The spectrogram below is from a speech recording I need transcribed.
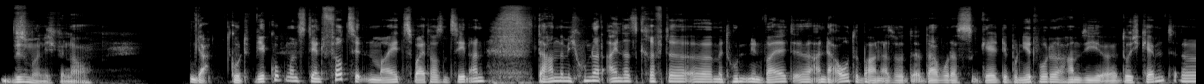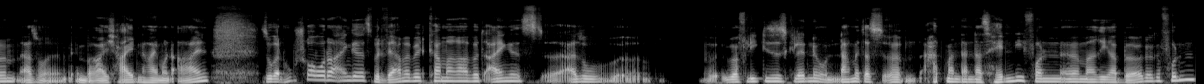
wissen wir nicht genau. Ja, gut. Wir gucken uns den 14. Mai 2010 an. Da haben nämlich 100 Einsatzkräfte äh, mit Hunden den Wald äh, an der Autobahn, also da, wo das Geld deponiert wurde, haben sie äh, durchkämmt, ähm, also im Bereich Heidenheim und Aalen. Sogar ein Hubschrauber wurde eingesetzt, mit Wärmebildkamera wird eingesetzt, äh, also äh, überfliegt dieses Gelände und nachmittags äh, hat man dann das Handy von äh, Maria Börger gefunden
